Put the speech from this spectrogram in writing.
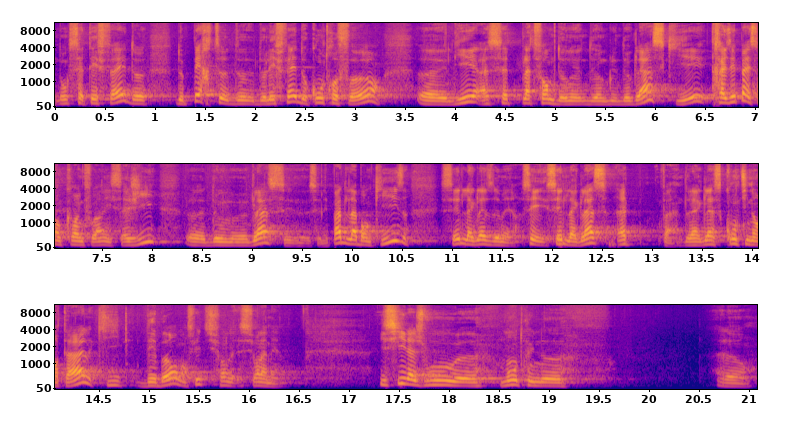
donc cet effet de, perte de, l'effet de contrefort lié à cette plateforme de, glace qui est très épaisse encore une fois. Il s'agit de glace, ce n'est pas de la banquise, c'est de la glace de mer. C'est de la glace, enfin, de la glace continentale qui déborde ensuite sur, sur la mer. Ici, là, je vous montre une alors,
